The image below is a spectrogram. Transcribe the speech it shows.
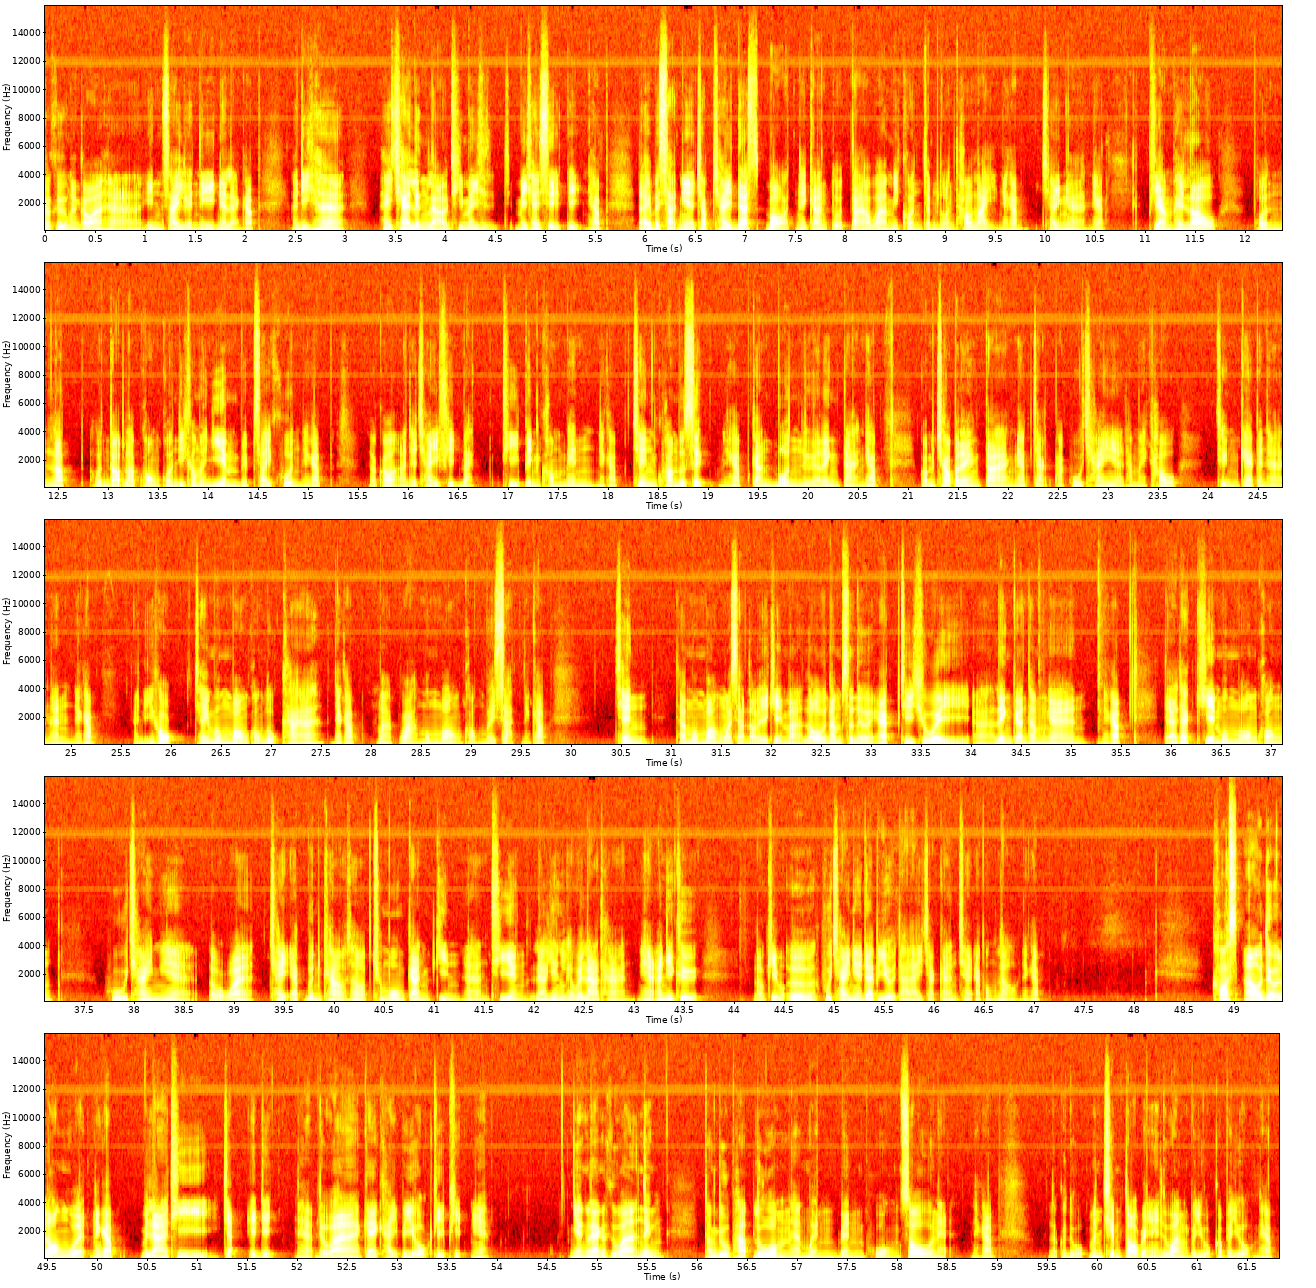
ก็คือเหมือนกับว่าหาอินไซต์เหลือนี้นี่แหละครับ อันที่ 5 ให้แชร์เรื่องราวที่ไม่ไม่ใช่สถิติครับหลายบริษัทเนี่ยชอบใช้ดัสบอร์ดในการตรวจตาว่ามีคนจำนวนเท่าไหร่นะครับ ใช้งานนะครับพยายามให้เล่าผลลัพธ์ผลตอบรับของคนที่เข้ามาเยี่ยมเว็บไซต์คุณนะครับ แล้วก็อาจจะใช้ฟีดแบ็ที่เป็นคอมเมนต์นะครับ เช่นความรู้สึกนะครับ การบ่นหรืออะไรต่างๆครับ ความชอบอะไรต่างๆนะครับจากปากผู้ใช้เนี่ยทำให้เขาถึงแก้ปัญหานั้นนะครับ อันที่ 6 ใช้มุมมองของลูกค้านะครับมากกว่ามุมมองของบริษัทนะครับ เช่น ถ้ามุมมองของบริษัทเราจะเขียนว่าเรานำเสนอแอปที่ช่วยเร่งการทำงานนะครับ แต่ถ้าเขียนมุมมองของผู้ใช้เนี่ยเราบอกว่าใช้แอปบนข่าวสำหรับชั่วโมงการกินอาหารเที่ยง แล้วยังเหลือเวลาทานนะฮะอันนี้คือเราเขียนว่าเออผู้ใช้เนี่ยได้ประโยชน์อะไรจากการใช้แอปของเรานะครับ cost out the long word นะครับ เวลาที่จะ edit นะครับหรือว่าแก้ไขประโยคที่ผิดเนี่ยอย่างแรกก็คือว่า 1 ต้องดูภาพรวมนะครับเหมือนเป็นห่วงโซ่เนี่ยนะครับแล้วก็ดูมันเชื่อมต่อกันในระหว่างประโยคกับประโยคนะครับ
